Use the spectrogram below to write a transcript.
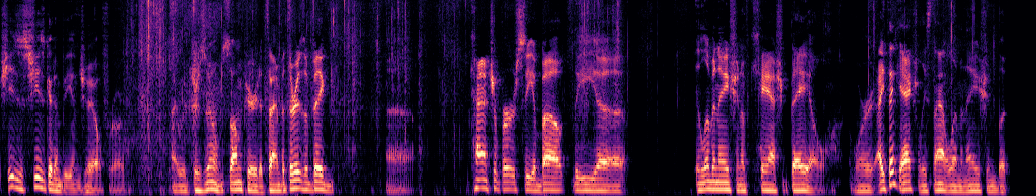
she's she's going to be in jail for, I would presume, some period of time. But there is a big uh, controversy about the uh, elimination of cash bail, or I think actually it's not elimination, but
